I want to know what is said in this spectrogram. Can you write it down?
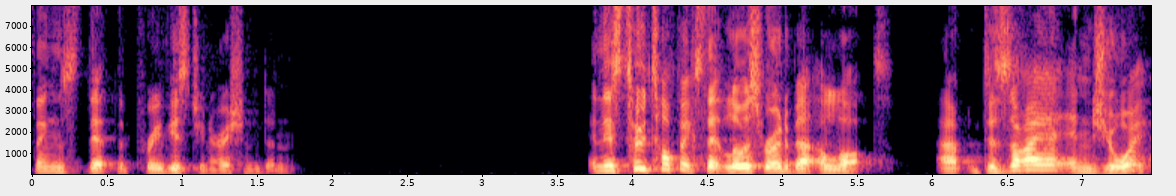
things that the previous generation didn't. And there's two topics that Lewis wrote about a lot um, desire and joy.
